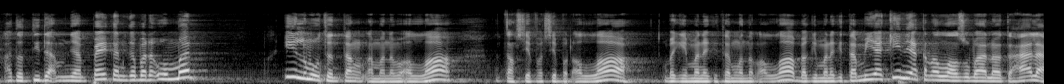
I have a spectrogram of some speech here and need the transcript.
atau tidak menyampaikan kepada umat ilmu tentang nama-nama Allah, tentang sifat-sifat Allah, bagaimana kita mengenal Allah, bagaimana kita meyakini akan Allah Subhanahu wa taala.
